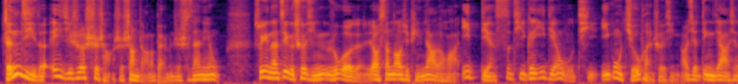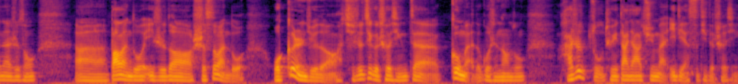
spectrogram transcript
整体的 A 级车市场是上涨了百分之十三点五，所以呢，这个车型如果要三刀去评价的话，一点四 T 跟一点五 T 一共九款车型，而且定价现在是从啊八万多一直到十四万多，我个人觉得啊，其实这个车型在购买的过程当中。还是主推大家去买 1.4T 的车型。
